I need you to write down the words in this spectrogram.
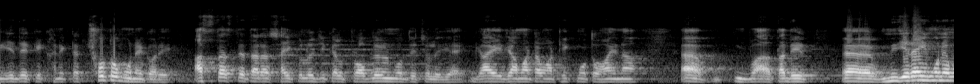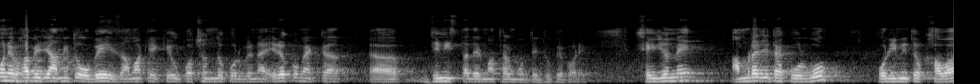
নিজেদেরকে খানিকটা ছোট মনে করে। আস্তে আস্তে তারা সাইকোলজিক্যাল প্রবলেমের মধ্যে চলে যায়। গায়ে জামা টামা ঠিক মতো হয় না বা তাদের নিজেরাই মনে মনে ভাবে যে আমি তো ওবেজ আমাকে কেউ পছন্দ করবে না, এরকম একটা জিনিস তাদের মাথার মধ্যে ঢুকে পড়ে। সেই জন্যে আমরা যেটা করব, পরিমিত খাওয়া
